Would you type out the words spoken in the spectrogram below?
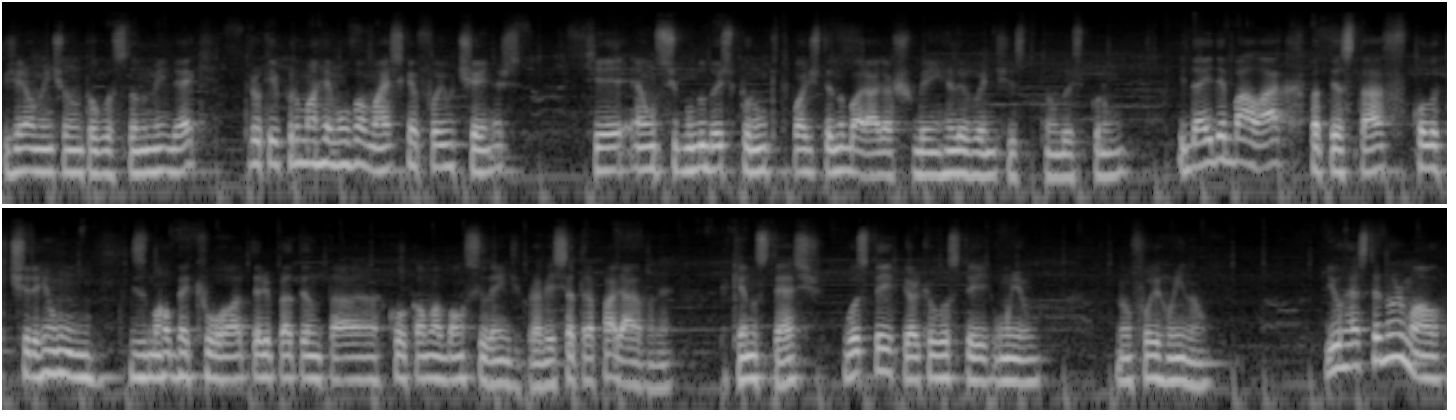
geralmente eu não estou gostando do main deck. Troquei por uma remova mais, que foi o Chainers, que é um segundo 2x1 que tu pode ter no baralho. Acho bem relevante isso, ter um 2x1. E daí de Balak, para testar, coloquei, tirei um Small Backwater para tentar colocar uma Bounce Land, para ver se atrapalhava, né? Pequenos testes. Gostei, pior que eu gostei, um e um. Não foi ruim não. E o resto é normal,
